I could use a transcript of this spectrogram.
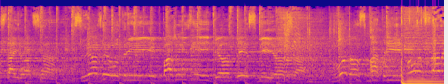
сдается Слезы утри, по жизни идет и смеется. Вот он, смотри, он стал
